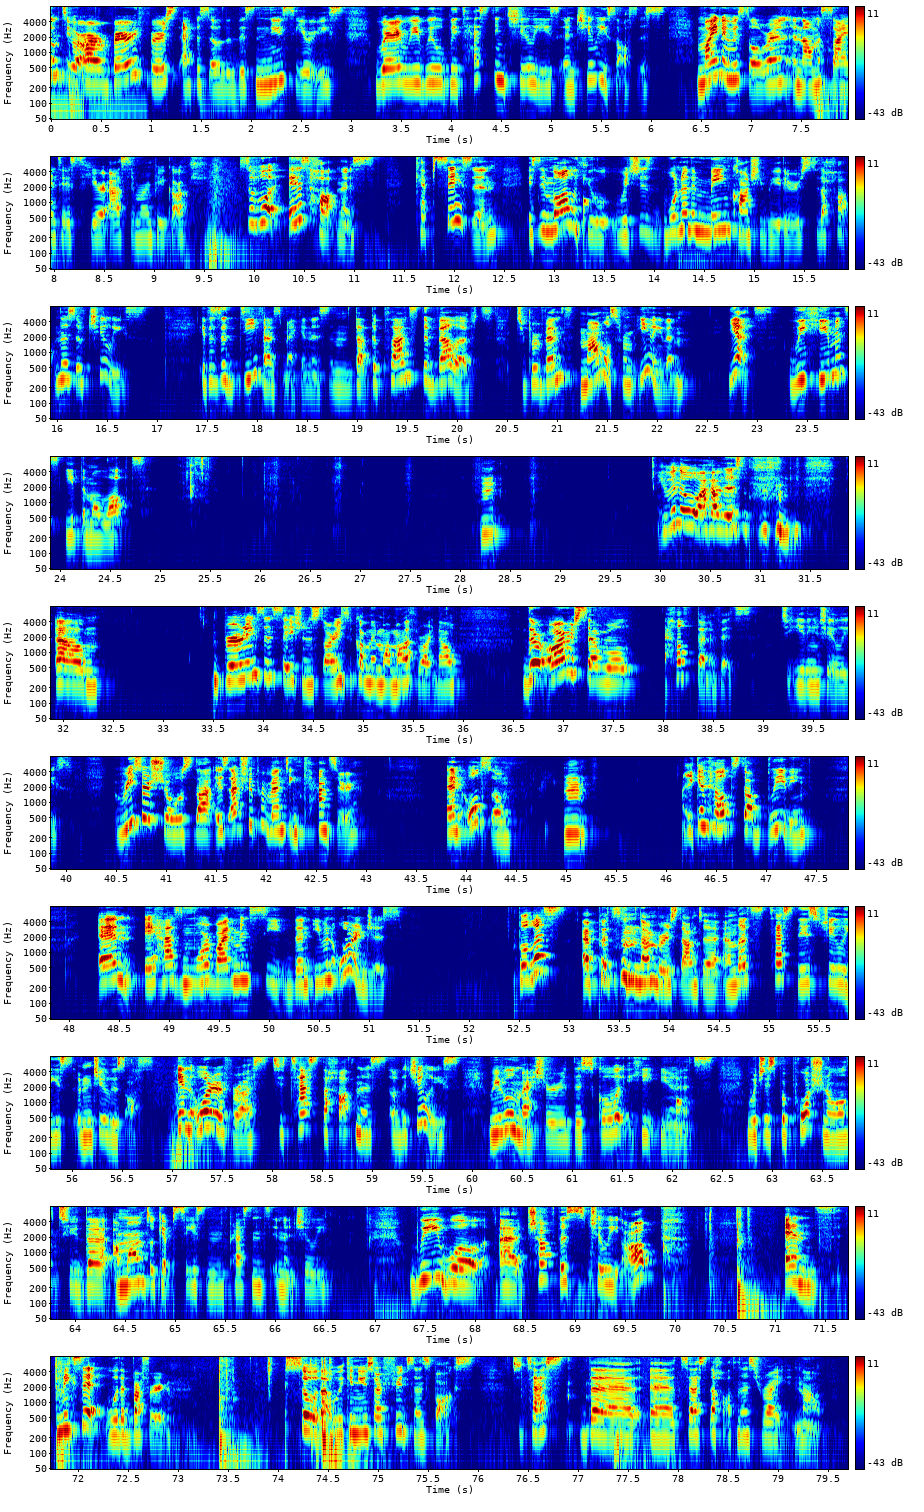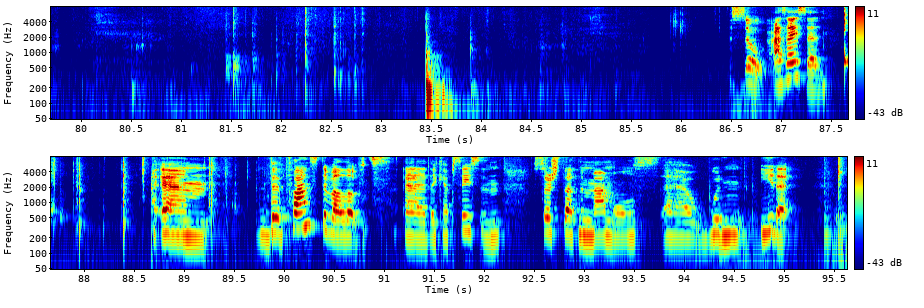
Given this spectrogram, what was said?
welcome to our very first episode of this new series where we will be testing chilies and chili sauces. My name is Solren and I'm a scientist here at ZimmerPeacock. So what is hotness? Capsaicin is a molecule which is one of the main contributors to the hotness of chilies. It is a defense mechanism that the plants developed to prevent mammals from eating them. Yet, we humans eat them a lot. Mm even though I have this um, burning sensation starting to come in my mouth right now, there are several health benefits to eating chilies. Research shows that it's actually preventing cancer, and also mm, it can help stop bleeding, and it has more vitamin C than even oranges. But let's I put some numbers down to it and let's test these chilies and chili sauce. In order for us to test the hotness of the chilies, we will measure the Scoville heat units, which is proportional to the amount of capsaicin present in a chili. We will uh, chop this chili up and mix it with a buffer so that we can use our food sense box to test the, uh, test the hotness right now. So, as I said, um, the plants developed uh, the capsaicin such that the mammals uh, wouldn't eat it.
